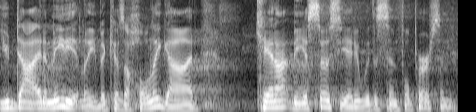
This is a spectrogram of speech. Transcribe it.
you died immediately because a holy God cannot be associated with a sinful person.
